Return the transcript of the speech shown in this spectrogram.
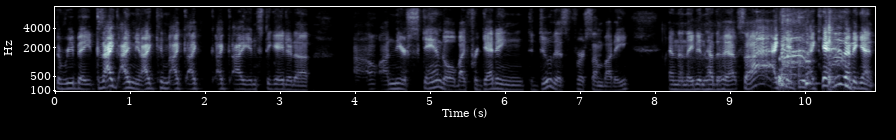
the rebate because I I mean I can I I I instigated a a near scandal by forgetting to do this for somebody and then they didn't have the so ah, I can't do I can't do that again.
